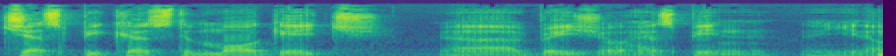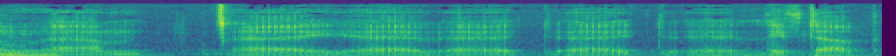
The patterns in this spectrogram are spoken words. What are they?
just because the mortgage uh, ratio has been you know mm. um, uh, uh, uh, lift up.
